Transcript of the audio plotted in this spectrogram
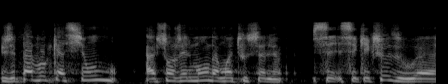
j'ai pas vocation à changer le monde à moi tout seul. C'est quelque chose où euh,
